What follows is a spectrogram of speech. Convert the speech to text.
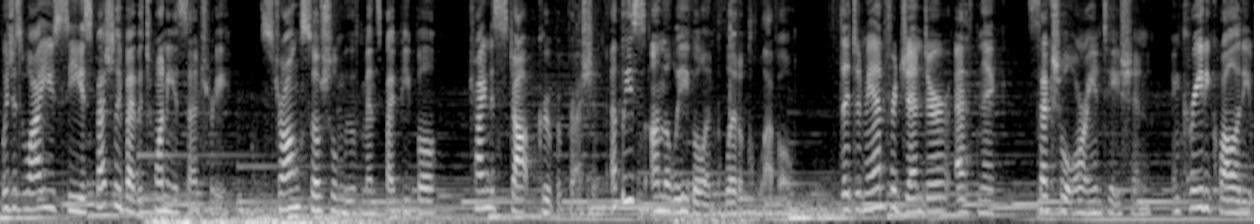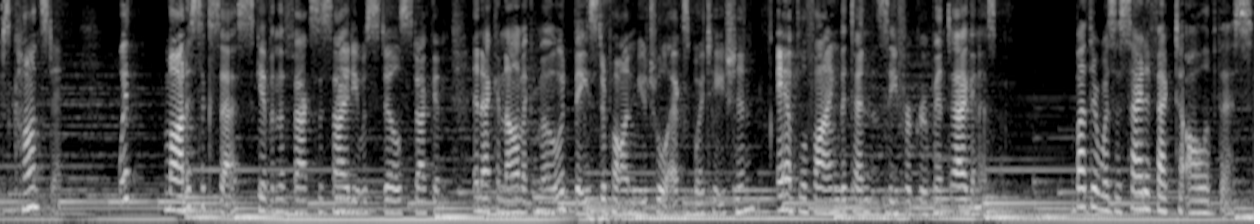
Which is why you see, especially by the 20th century, strong social movements by people trying to stop group oppression, at least on the legal and political level. The demand for gender, ethnic, sexual orientation, and creed equality was constant, with modest success given the fact society was still stuck in an economic mode based upon mutual exploitation, amplifying the tendency for group antagonism. But there was a side effect to all of this.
